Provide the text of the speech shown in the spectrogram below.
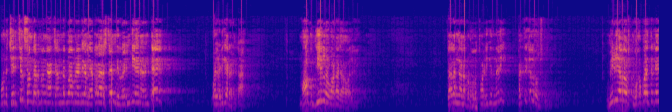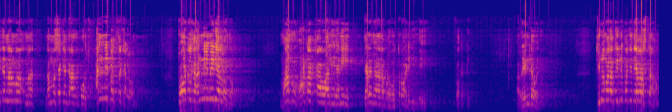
మొన్న చర్చల సందర్భంగా చంద్రబాబు నాయుడు గారు లెటర్ రాస్తే మీరు రండి అని అంటే వాళ్ళు అడిగారంట. మాకు దీనిలో వాటా కావాలని. తెలంగాణ ప్రభుత్వం అడిగిందని పత్రికలో వస్తుంది. మీడియాలో వస్తుంది ఒక పత్రిక అయితే నమ్మ నమ్మశక్యం కాకపోవచ్చు. అన్ని పత్రికల్లో టోటల్గా అన్ని మీడియాలోనూ మాకు వాటా కావాలి అని తెలంగాణ ప్రభుత్వం అడిగింది. ఒకటి. రెండవది. తిరుమల తిరుపతి దేవస్థానం.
